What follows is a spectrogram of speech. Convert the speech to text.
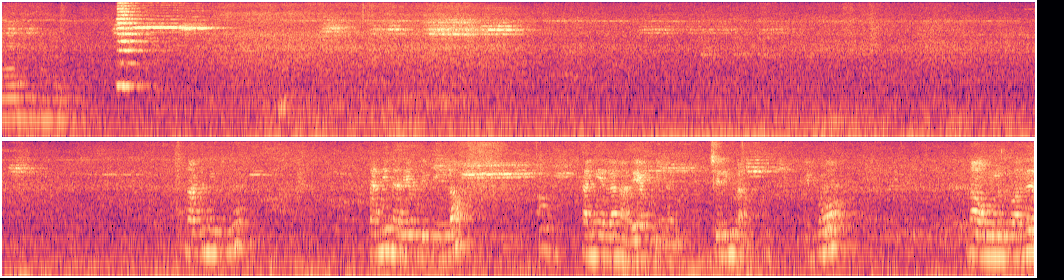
வேற எதுவும் இல்லை. நாட்டு நீட்டுல தண்ணி நிறைய குடிப்பீங்களா ஆ. தண்ணி எல்லாம் நிறைய குடிக்கணும் சரிங்களா இப்போ நான் உங்களுக்கு வந்து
